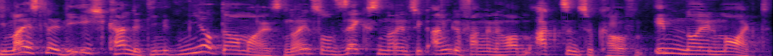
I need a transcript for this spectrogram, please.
Die meisten Leute, die ich kannte, die mit mir damals 1996 angefangen haben, Aktien zu kaufen im neuen Markt.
